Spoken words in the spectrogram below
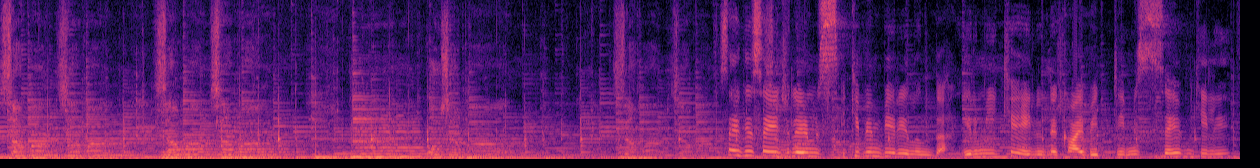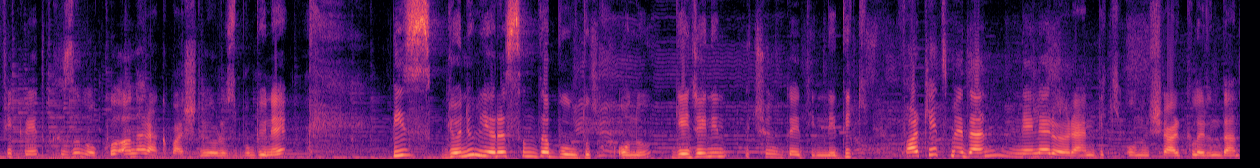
Zaman zaman, zaman zaman, o zaman, zaman zaman. Sevgili seyircilerimiz 2001 yılında 22 Eylül'de kaybettiğimiz sevgili Fikret Kızılok'u anarak başlıyoruz bugüne. Biz gönül yarasında bulduk onu. Gecenin üçünde dinledik. Fark etmeden neler öğrendik onun şarkılarından.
